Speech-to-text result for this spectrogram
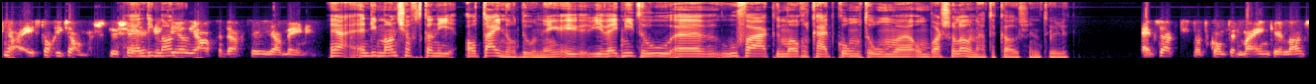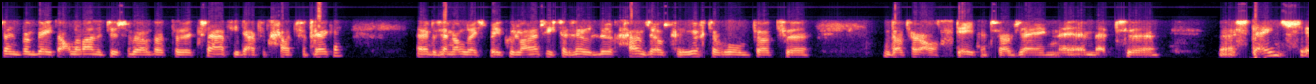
nou, is toch iets anders. Dus uh, ik deel jouw gedachte, jouw mening. Ja, en die manschaft kan die altijd nog doen. Je, je weet niet hoe, hoe vaak de mogelijkheid komt om, om Barcelona te coachen natuurlijk. Exact, dat komt er maar één keer langs. En we weten allemaal intussen wel dat Xavi daar gaat vertrekken. er zijn allerlei speculaties. Er gaan zelfs geruchten rond dat, dat er al getekend zou zijn met uh, Steins, uh,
